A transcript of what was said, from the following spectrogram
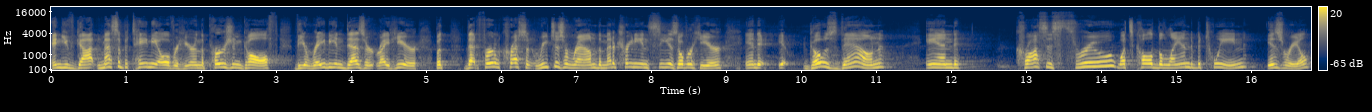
and you've got Mesopotamia over here in the Persian Gulf, the Arabian Desert right here, but that Fertile Crescent reaches around, the Mediterranean Sea is over here, and it, it goes down and crosses through what's called the land between Israel,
